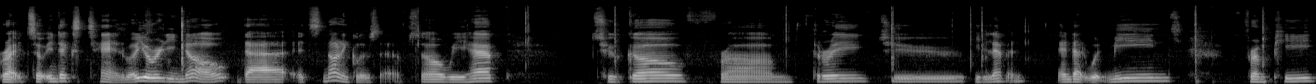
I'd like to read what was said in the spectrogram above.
Right, so index 10, well you already know that it's not inclusive. So we have to go from 3 to 11 and that would mean from P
